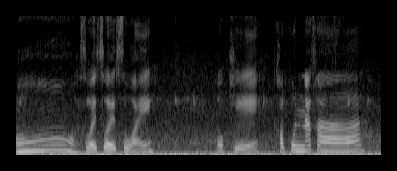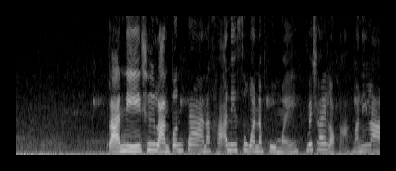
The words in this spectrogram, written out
อ๋อสวยสวยสวย โอเค ขอบคุณนะคะ ร้านนี้ชื่อร้านต้นกล้านะคะ อันนี้สุวรรณภูมิไหม ไม่ใช่หรอคะมานิลา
